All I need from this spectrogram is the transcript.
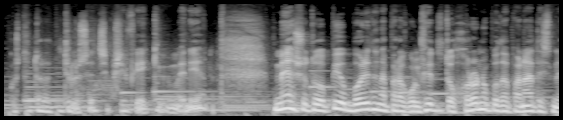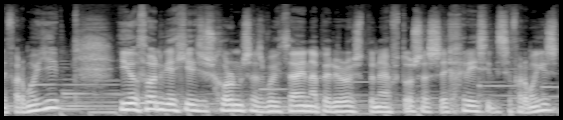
ακούστε τώρα τίτλος έτσι, ψηφιακή ευημερία, μέσω του οποίου μπορείτε να παρακολουθείτε το χρόνο που δαπανάτε στην εφαρμογή. Η οθόνη διαχείρισης χρόνου σας βοηθάει να περιορίσετε τον εαυτό σας σε χρήση της εφαρμογής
